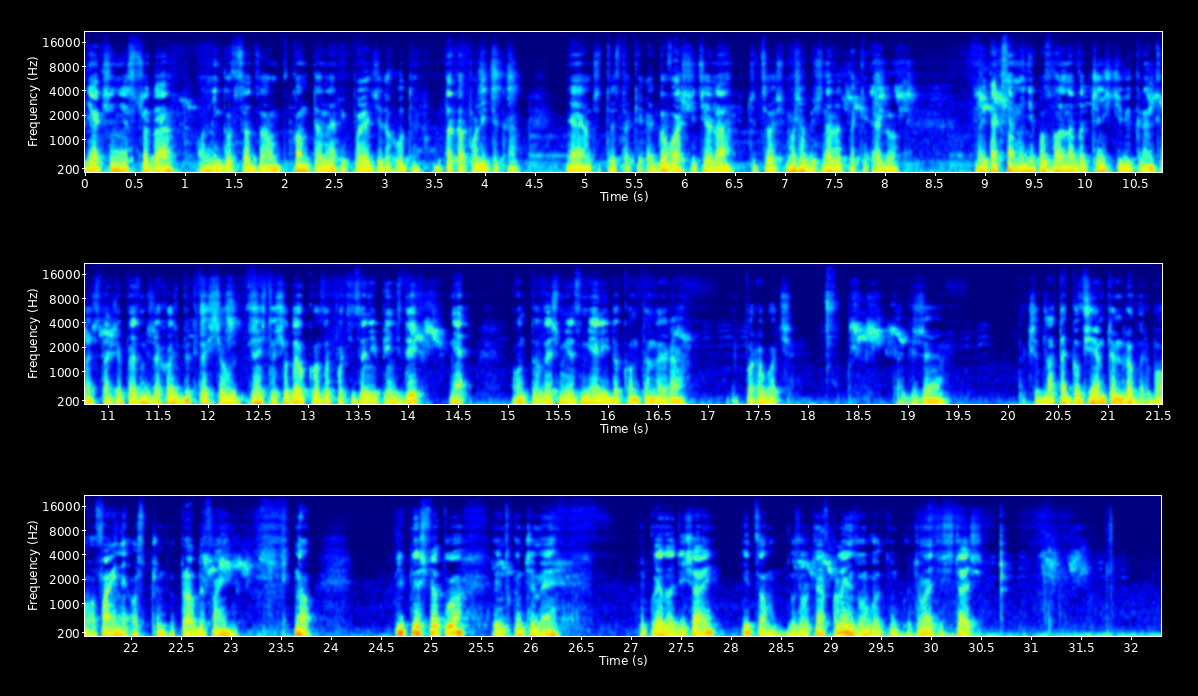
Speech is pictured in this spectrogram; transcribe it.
Jak się nie sprzeda, oni go wsadzą w kontener i poleci do huty. No, taka polityka. Nie wiem, czy to jest takie ego właściciela, czy coś. Może być nawet takie ego. No i tak samo nie pozwala nawet części wykręcać. Także powiedzmy, że choćby ktoś chciał wziąć to siodełko, zapłacić za nie 5 dych, nie. On to weźmie, zmieli do kontenera po robocie. Także, także dlatego wziąłem ten rower, bo ma fajny osprzęt, naprawdę fajny. No, lipne światło, więc kończymy. Dziękuję za dzisiaj i co? Do zobaczenia w kolejnym odcinku. Trzymajcie się, cześć!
